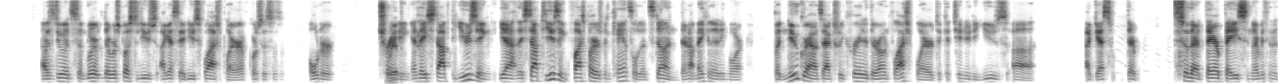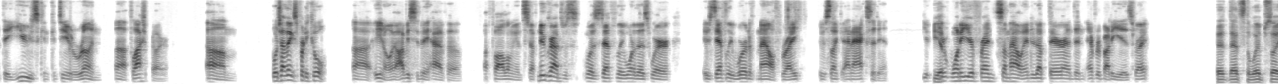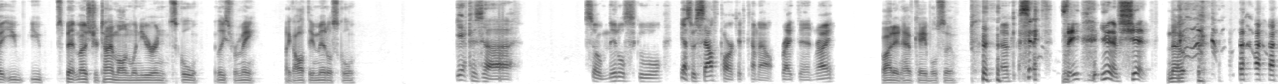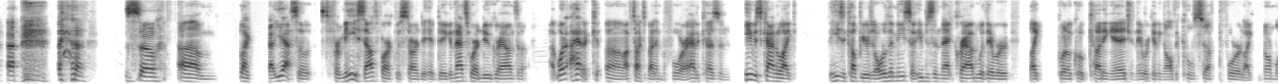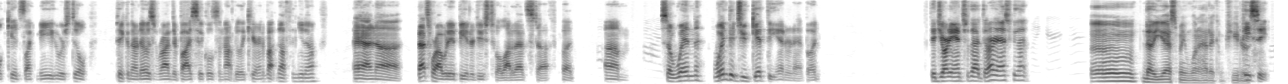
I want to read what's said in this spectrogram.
I was doing some. Where they were supposed to use. I guess they'd use Flash Player. Of course, this is older training, Rip. and they stopped using. Yeah, they stopped using Flash Player. Has been canceled. It's done. They're not making it anymore. But Newgrounds actually created their own Flash Player to continue to use. Uh, I guess their so that their base and everything that they use can continue to run uh, Flash Player, um, which I think is pretty cool. Uh, you know, obviously they have a, a following and stuff. Newgrounds was was definitely one of those where it was definitely word of mouth, right? It was like an accident you, yep. one of your friends somehow ended up there, and then everybody is right. That, that's the website you you spent most of your time on when you were in school. At least for me, like all through middle school. Yeah, because uh, so middle school, yeah. So South Park had come out right then, right? Well, I didn't have cable, so. okay. See, you didn't have shit. No. so, um, like, uh, yeah. So for me, South Park was starting to hit big, and that's where Newgrounds and uh, what I had a um, I've talked about him before. I had a cousin. He was kind of like he's a couple years older than me, so he was in that crowd where they were quote unquote cutting edge, and they were getting all the cool stuff before like normal kids like me who are still picking their nose and riding their bicycles and not really caring about nothing, you know. And uh, that's where I would be introduced to a lot of that stuff. But um, so when when did you get the internet, bud? Did you already answer that? Did I already ask you that? Um, no, you asked me when I had a computer. PC.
